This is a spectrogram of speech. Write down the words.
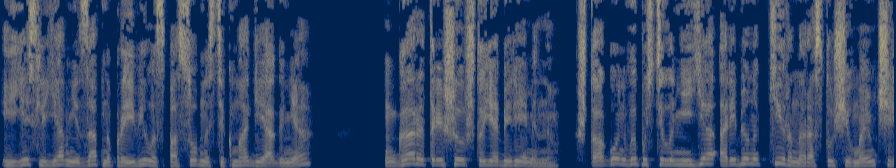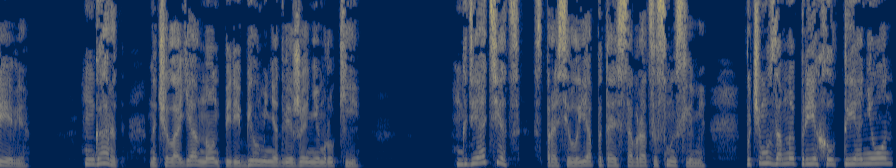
И если я внезапно проявила способности к магии огня... Гаррет решил, что я беременна, что огонь выпустила не я, а ребенок Кирана, растущий в моем чреве. «Гаррет», — начала я, но он перебил меня движением руки. «Где отец?» — спросила я, пытаясь собраться с мыслями. «Почему за мной приехал ты, а не он?»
